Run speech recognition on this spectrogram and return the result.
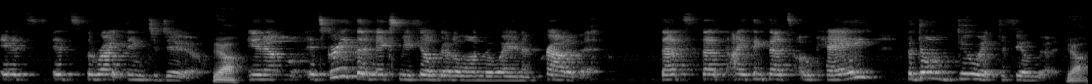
it's it's the right thing to do. Yeah. You know, it's great that it makes me feel good along the way and I'm proud of it. That's that I think that's okay, but don't do it to feel good. Yeah.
